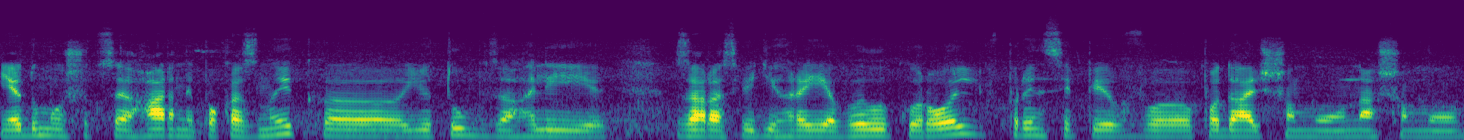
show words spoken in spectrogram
Я думаю, що це гарний показник. Е, YouTube взагалі зараз відіграє велику роль, в принципі, в подальшому нашому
